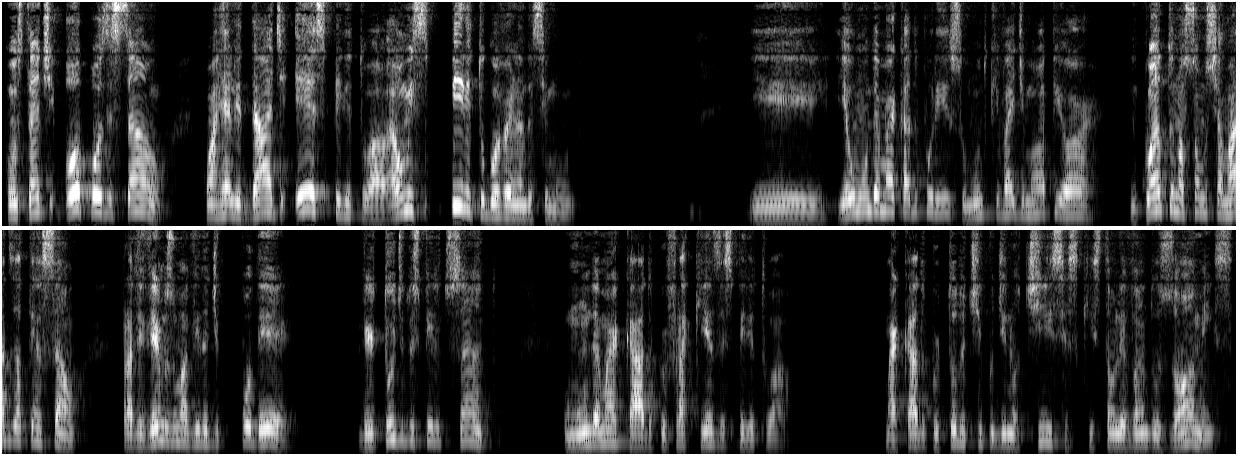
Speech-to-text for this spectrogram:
constante oposição com a realidade espiritual. É um espírito governando esse mundo. E, e o mundo é marcado por isso, o mundo que vai de mal a pior. Enquanto nós somos chamados a atenção para vivermos uma vida de poder, virtude do Espírito Santo, o mundo é marcado por fraqueza espiritual, marcado por todo tipo de notícias que estão levando os homens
